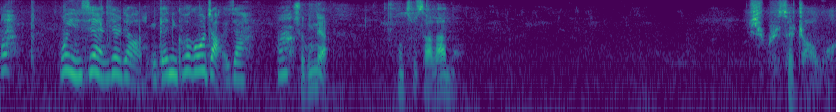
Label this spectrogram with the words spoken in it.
哎，我隐形眼镜掉了，你赶紧快给我找一下啊！小姑娘，弄出啥烂了？你是不是在找我？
